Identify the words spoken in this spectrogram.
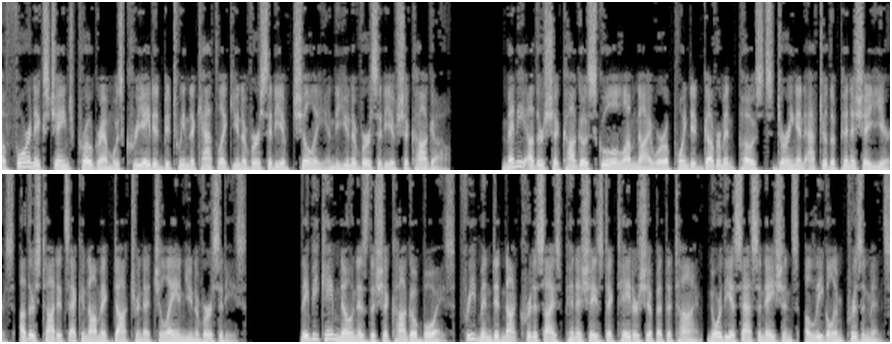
A foreign exchange program was created between the Catholic University of Chile and the University of Chicago. Many other Chicago School alumni were appointed government posts during and after the Pinochet years, others taught its economic doctrine at Chilean universities. They became known as the Chicago Boys. Friedman did not criticize Pinochet's dictatorship at the time, nor the assassinations, illegal imprisonments,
